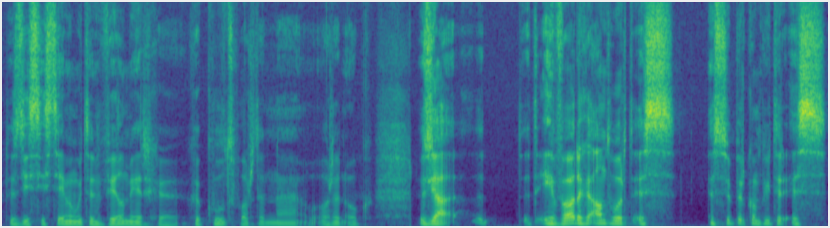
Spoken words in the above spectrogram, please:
Dus die systemen moeten veel meer ge, gekoeld worden, uh, worden ook. Dus ja, het, het eenvoudige antwoord is, een supercomputer is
